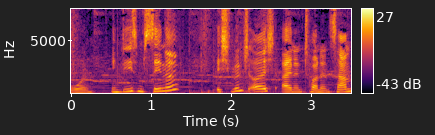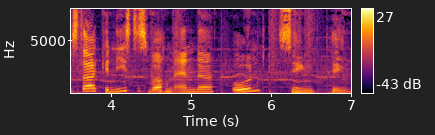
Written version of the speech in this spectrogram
cool. In diesem Sinne, ich wünsche euch einen tollen Samstag, genießt das Wochenende und sing Pink.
